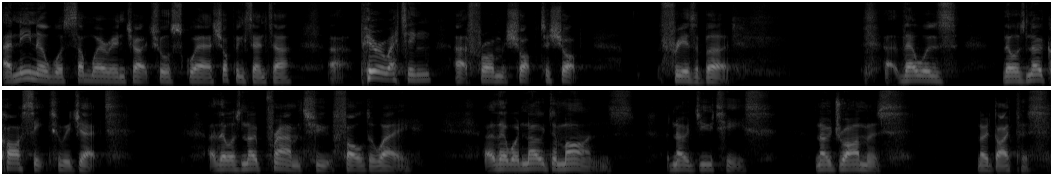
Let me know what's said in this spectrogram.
uh, Nina was somewhere in Churchill Square shopping centre, uh, pirouetting uh, from shop to shop, free as a bird. Uh, there, was, there was no car seat to eject, uh, there was no pram to fold away, uh, there were no demands, no duties, no dramas, no diapers.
